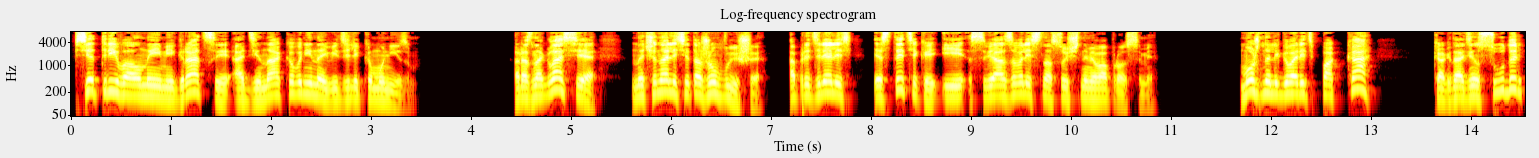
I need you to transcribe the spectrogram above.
Все три волны эмиграции одинаково ненавидели коммунизм. Разногласия начинались этажом выше, определялись эстетикой и связывались с насущными вопросами. Можно ли говорить «пока», когда один сударь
